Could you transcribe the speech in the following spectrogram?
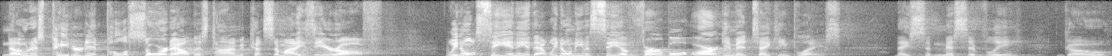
Notice Peter didn't pull a sword out this time and cut somebody's ear off. We don't see any of that. We don't even see a verbal argument taking place. They submissively go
